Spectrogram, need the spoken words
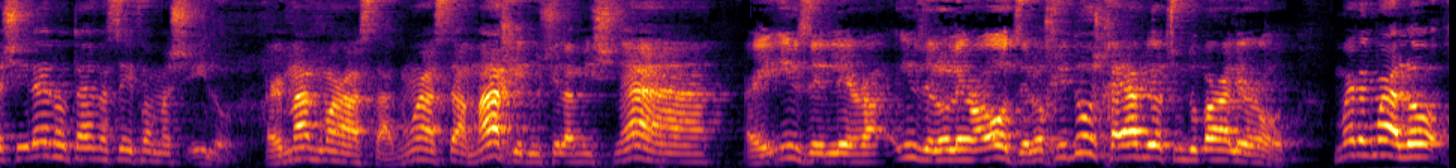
ישאילנו, תנא סיפא משאילו. הרי מה הגמרא עשתה? הגמרא עשתה, מה החידוש של המשנה? הרי אם זה, לרע, אם זה לא לראות זה לא חידוש, חייב להיות שמדובר על לראות. אומרת הגמרא, לא,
